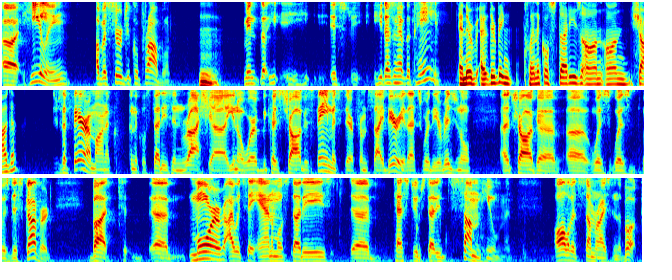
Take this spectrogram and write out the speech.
uh, healing of a surgical problem. Hmm. I mean, the, he, he, it's, he doesn't have the pain. And there have there been clinical studies on on chaga? There's a fair amount of clinical studies in Russia, you know, where because chaga is famous there from Siberia, that's where the original uh, chaga uh, was was was discovered. But uh, more, I would say, animal studies, uh, test tube studies, some human. All of it's summarized in the book.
